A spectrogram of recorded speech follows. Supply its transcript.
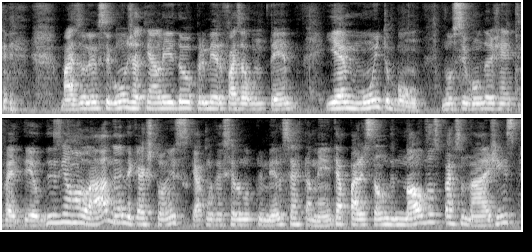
mas eu li o segundo, já tinha lido o primeiro faz algum tempo, e é muito bom. No segundo a gente vai ter o desenrolar né, de questões que aconteceram no primeiro, certamente, a aparição de novos personagens,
